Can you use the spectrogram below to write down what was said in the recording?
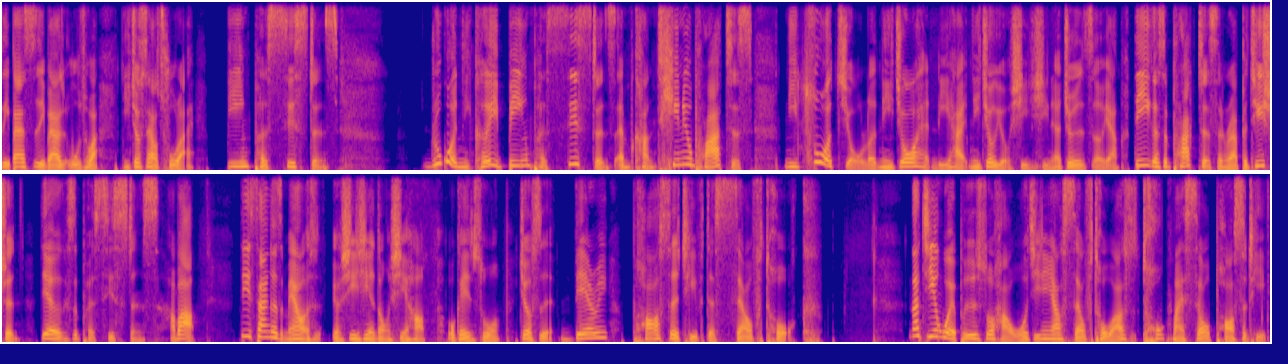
礼拜四、礼拜五出来，你就是要出来，being persistence。如果你可以 being persistent and continue practice，你做久了，你就会很厉害，你就有信心了。就是这样。第一个是 practice and repetition，第二个是 persistence，好不好？第三个怎么样有有信心的东西哈？我跟你说，就是 very positive 的 self talk。那今天我也不是说好，我今天要 self talk，我要是 talk myself positive，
